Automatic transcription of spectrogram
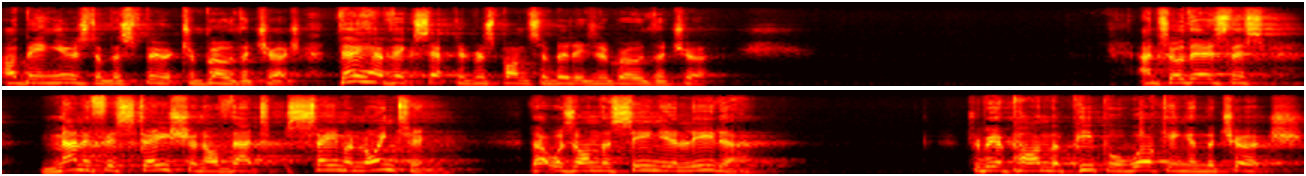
are being used of the Spirit to grow the church. They have accepted responsibility to grow the church. And so there's this manifestation of that same anointing that was on the senior leader to be upon the people working in the church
